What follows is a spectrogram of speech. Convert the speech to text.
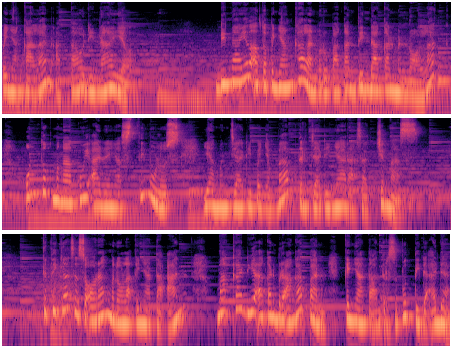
penyangkalan atau denial. Denial atau penyangkalan merupakan tindakan menolak untuk mengakui adanya stimulus yang menjadi penyebab terjadinya rasa cemas. Ketika seseorang menolak kenyataan, maka dia akan beranggapan kenyataan tersebut tidak ada,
